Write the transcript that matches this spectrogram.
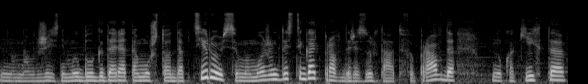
ну, нам в жизни. Мы благодаря тому, что адаптируемся, мы можем достигать, правда, результатов. И правда, ну, каких-то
